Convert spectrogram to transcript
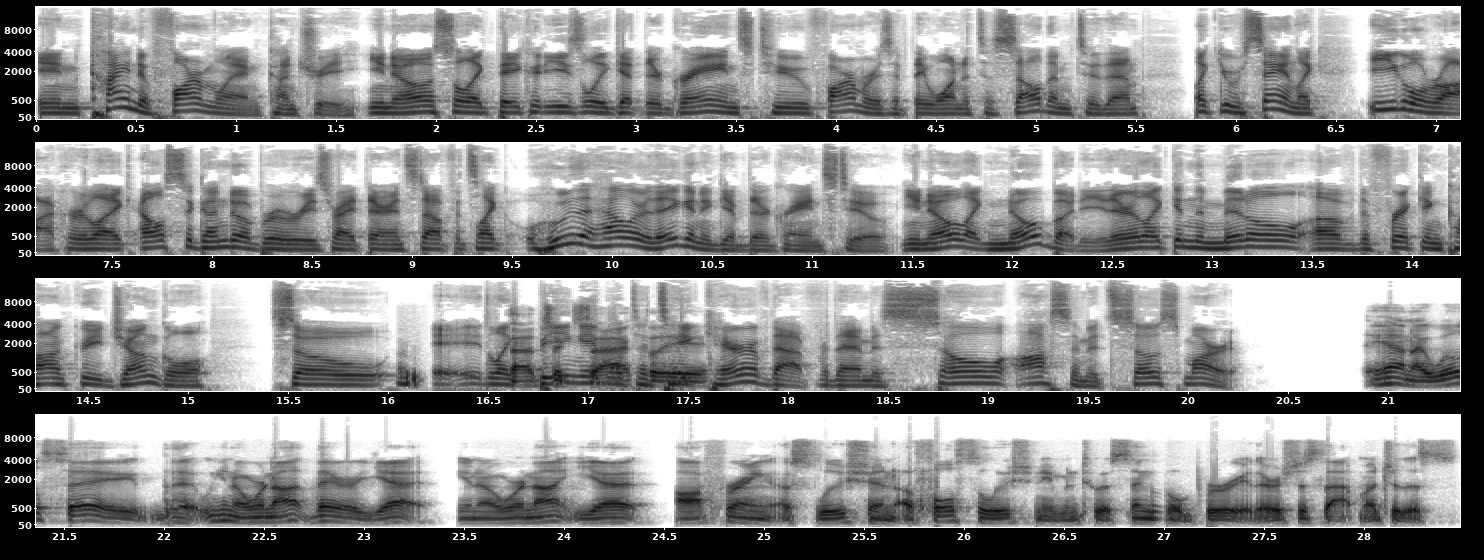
in kind of farmland country, you know? So like they could easily get their grains to farmers if they wanted to sell them to them. Like you were saying, like Eagle Rock or like El Segundo breweries right there and stuff. It's like, who the hell are they going to give their grains to? You know, like nobody. They're like in the middle of the freaking concrete jungle. So it, like That's being exactly. able to take care of that for them is so awesome. It's so smart. Yeah, and I will say that you know we're not there yet. You know, we're not yet offering a solution, a full solution, even to a single brewery. There's just that much of this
